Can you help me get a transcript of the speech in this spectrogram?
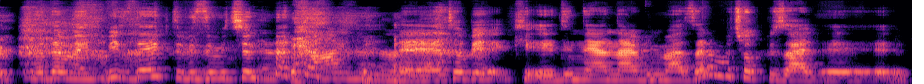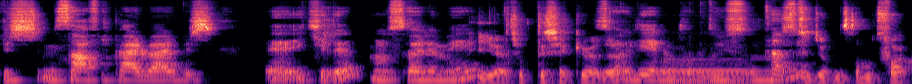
ne demek, bir zevkti bizim için. Evet, aynen öyle. Ee, tabii ki dinleyenler bilmezler ama çok güzel e, bir misafirperver bir e, ikili. Bunu söylemeyi İyi ya çok teşekkür ederim. söyleyelim tabii Ee, duysunlar. Tabii. Stüdyomuzda mutfak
